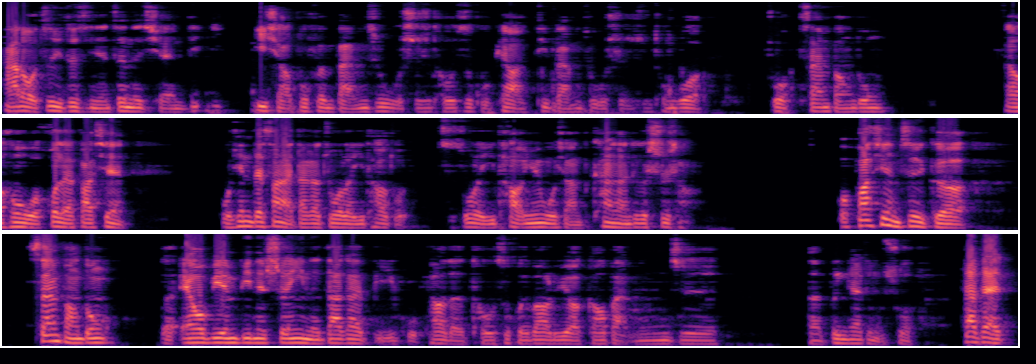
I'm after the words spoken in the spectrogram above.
拿了我自己这几年挣的钱，第一一小部分百分之五十是投资股票，第百分之五十是通过做三房东。然后我后来发现，我现在在上海大概做了一套左，只做了一套，因为我想看看这个市场。我发现这个三房东。的 L B N B 的生意呢，大概比股票的投资回报率要高百分之，呃，不应该这么说，大概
